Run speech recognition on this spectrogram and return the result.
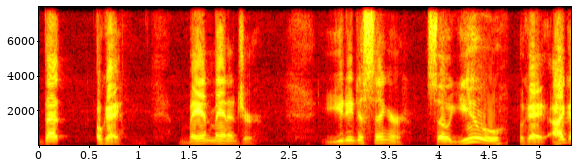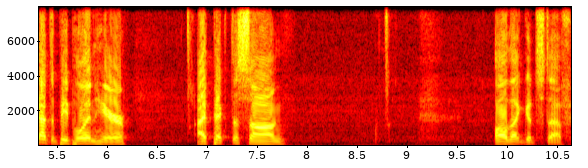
that okay. Band manager, you need a singer. So you okay? I got the people in here. I picked the song. All that good stuff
